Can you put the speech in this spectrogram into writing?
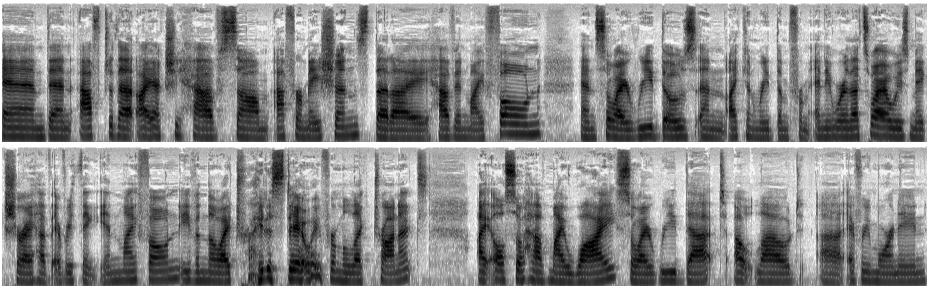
And then after that, I actually have some affirmations that I have in my phone and so I read those and I can read them from anywhere. That's why I always make sure I have everything in my phone, even though I try to stay away from electronics. I also have my why, so I read that out loud uh, every morning.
